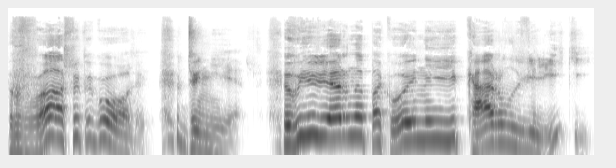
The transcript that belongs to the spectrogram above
В ваши-то годы? Да нет, вы, верно, покойный Карл Великий.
